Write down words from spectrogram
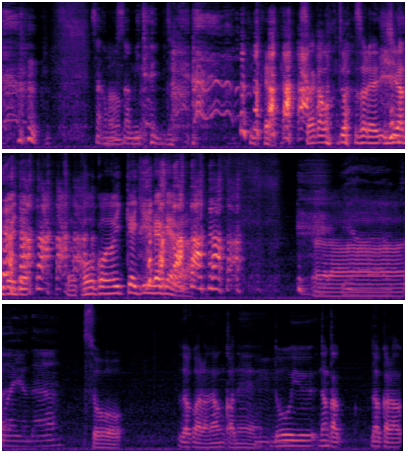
坂本さんみたいに。いや。坂本はそれいじらんといて。その高校の一回きりだけやから。だからー怖いよな。そう。だからなんかね、うん。どういうなんかだから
